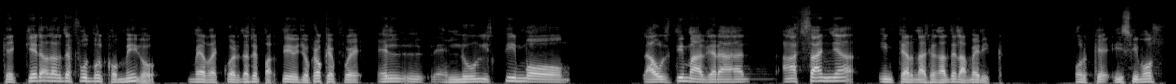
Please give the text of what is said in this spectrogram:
que quiere hablar de fútbol conmigo, me recuerda ese partido. Yo creo que fue el, último, la última gran hazaña internacional de la América, porque hicimos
